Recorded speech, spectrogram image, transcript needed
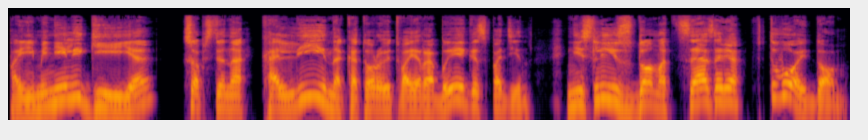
по имени Легия, собственно, Калина, которую твои рабы, господин, несли из дома Цезаря в твой дом.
